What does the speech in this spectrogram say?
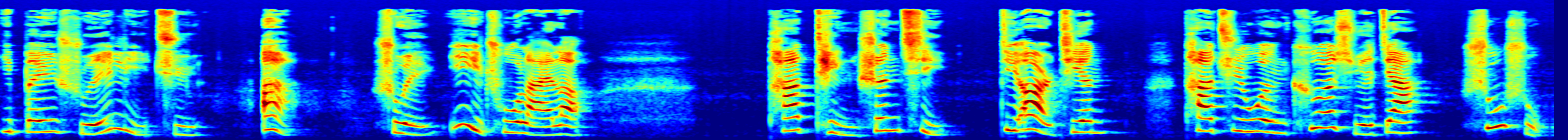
一杯水里去，啊，水溢出来了。她挺生气。第二天，他去问科学家叔叔：“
